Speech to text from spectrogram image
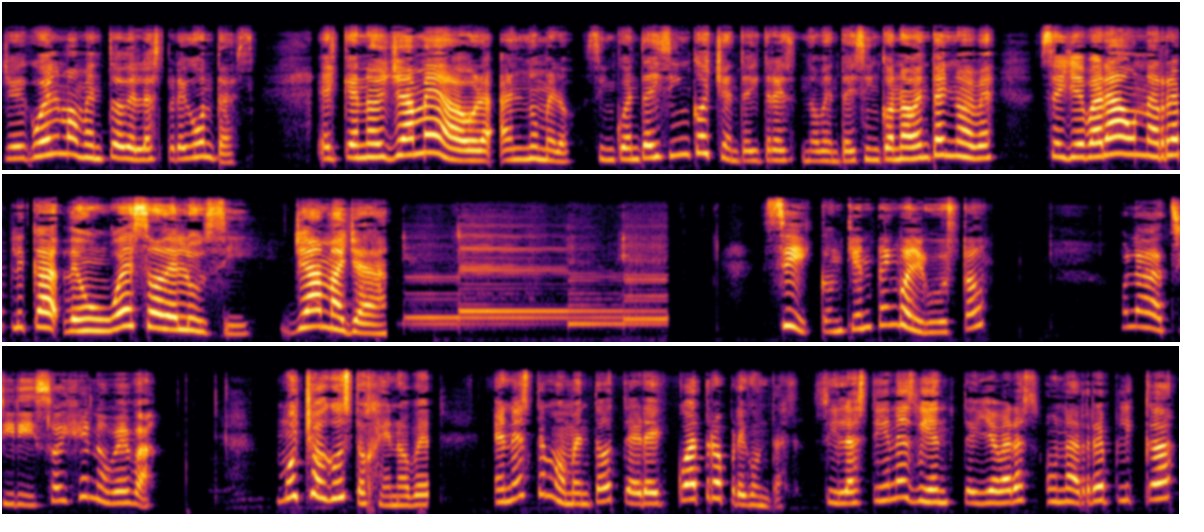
llegó el momento de las preguntas. El que nos llame ahora al número 5583-9599 se llevará una réplica de un hueso de Lucy. Llama ya. Sí, ¿con quién tengo el gusto? Hola, Chiri, soy Genoveva. Mucho gusto, Genoveva. En este momento te haré cuatro preguntas. Si las tienes bien, te llevarás una réplica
